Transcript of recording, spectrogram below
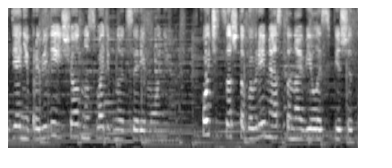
где они провели еще одну свадебную церемонию. «Хочется, чтобы время остановилось», – пишет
